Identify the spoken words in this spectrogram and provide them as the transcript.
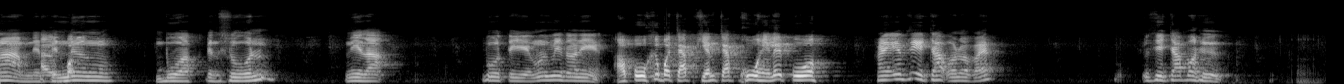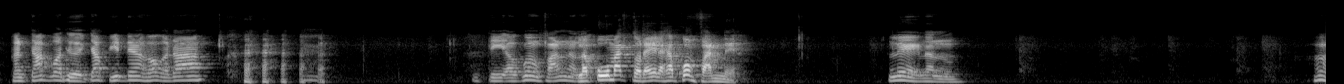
น้ำเนี่ยเป็นหนึ่งบวกเป็นศูนย์ นี่ละปูตีมันมีตัวนี้ เอาปูขึ้นมาจับเขียนจับคู่ให้เลยปู ให้เอฟซีจับเอาละไปเอฟซีจับบ่ถือกันจับบ่ถือจับผิดเนี่ยเขาก็ด่าตีเอาความฝันน่ะแล้วปูมักตัวใดล่ะครับความฝันเนี่ยเลขนั่นห้า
